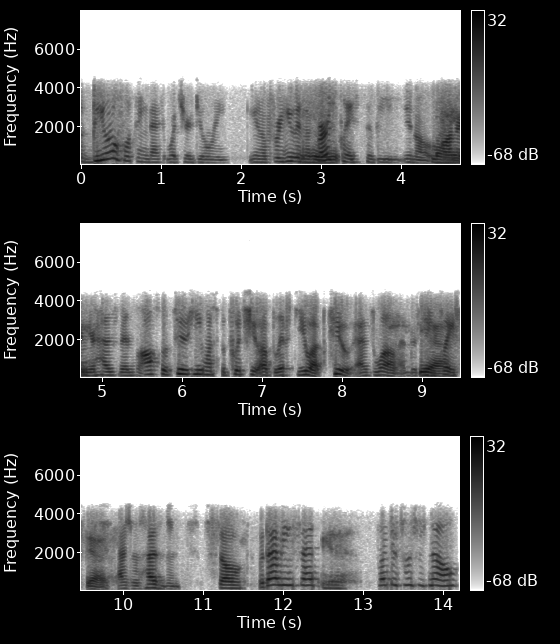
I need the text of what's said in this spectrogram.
a beautiful thing that what you're doing. You know, for you in the mm-hmm. first place to be, you know, right. honoring your husband. Also, too, he wants to put you up, lift you up too, as well, in the same yes, place yes. as your husband. So, with that being said, yes. let your switches know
